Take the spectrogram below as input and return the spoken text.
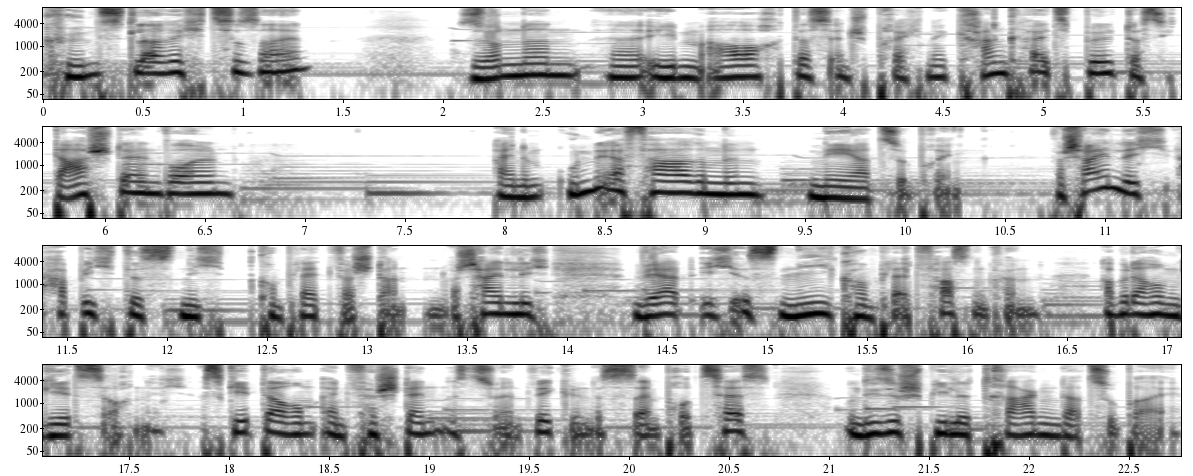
künstlerisch zu sein, sondern äh, eben auch das entsprechende Krankheitsbild, das sie darstellen wollen, einem Unerfahrenen näher zu bringen. Wahrscheinlich habe ich das nicht komplett verstanden. Wahrscheinlich werde ich es nie komplett fassen können. Aber darum geht es auch nicht. Es geht darum, ein Verständnis zu entwickeln. Das ist ein Prozess und diese Spiele tragen dazu bei.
